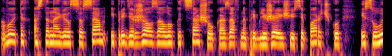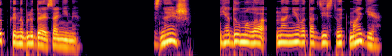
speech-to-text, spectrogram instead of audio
Войтых остановился сам и придержал за локоть Сашу, указав на приближающуюся парочку и с улыбкой наблюдая за ними. «Знаешь, я думала, на Нева так действует магия»,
